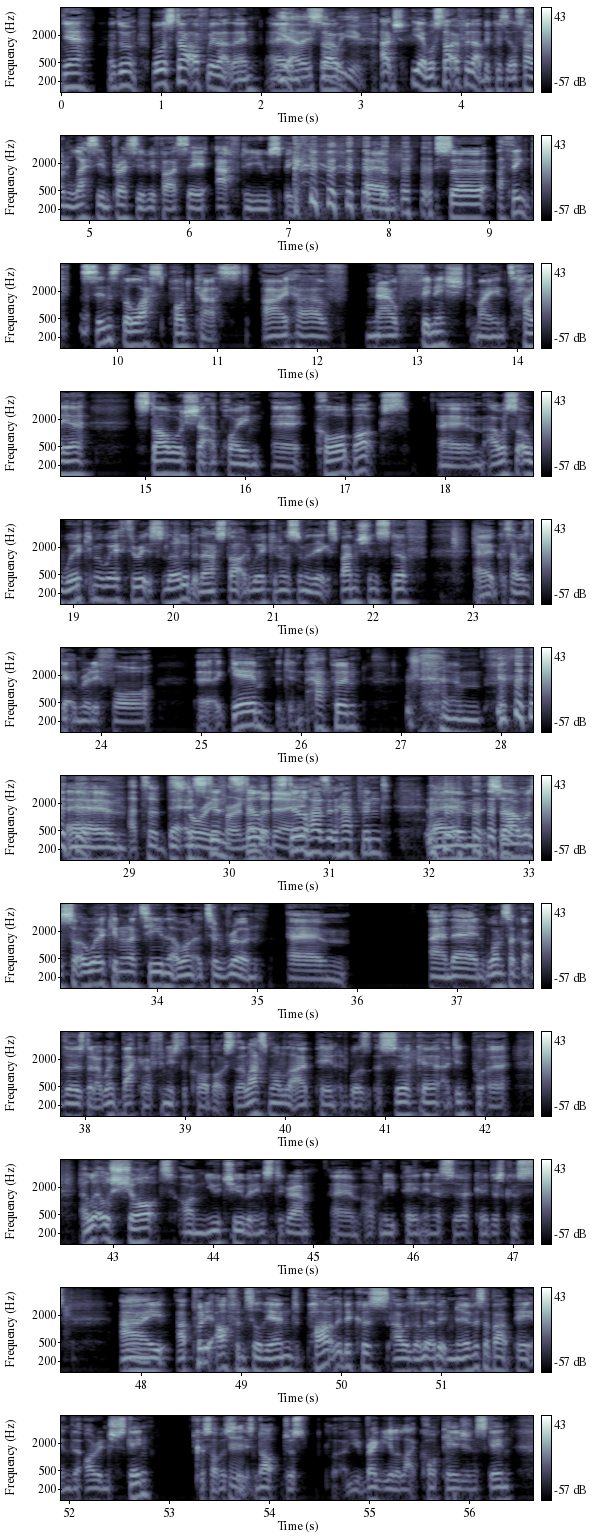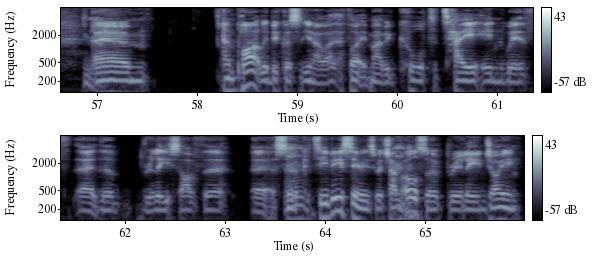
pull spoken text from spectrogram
Yeah, I don't. Well, we'll start off with that then. Um, yeah, let's so- you. Actually, yeah, we'll start off with that because it'll sound less impressive if I say it after you speak. um, so I think since the last podcast, I have now finished my entire Star Wars Shatterpoint uh, core box. Um, I was sort of working my way through it slowly, but then I started working on some of the expansion stuff because I was getting ready for uh, a game that didn't happen. Um, um, That's a story still, for still, another day. Still hasn't happened. Um, so I was sort of working on a team that I wanted to run. Um, and then once I'd got those done, I went back and I finished the core box. So the last model that I painted was Ahsoka. I did put a, a little short on YouTube and Instagram um, of me painting Ahsoka just because I, I put it off until the end, partly because I was a little bit nervous about painting the orange skin because obviously Mm. it's not just your regular like Caucasian skin. No. Um, and partly because you know I thought it might be cool to tie it in with uh, the release of the uh, Ahsoka TV series, which I'm Mhm. also really enjoying.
